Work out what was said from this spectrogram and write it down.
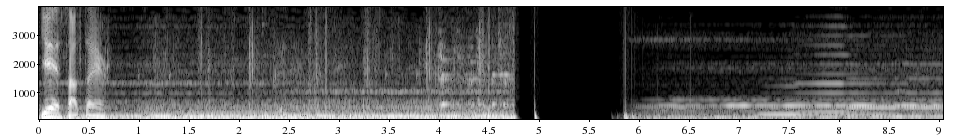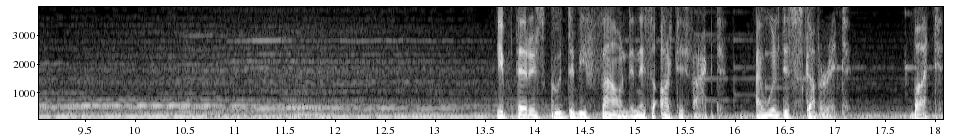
Yes, Altair. If there is good to be found in this artifact, I will discover it. But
